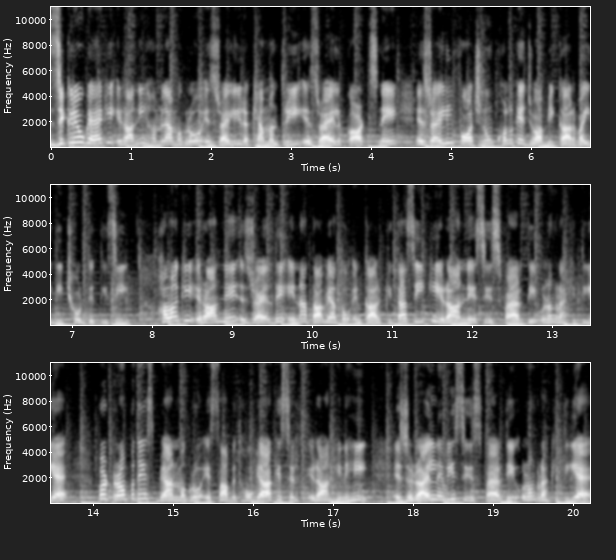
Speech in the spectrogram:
ਜ਼ਿਕਰਯੋਗ ਹੈ ਕਿ ਇਰਾਨੀ ਹਮਲਿਆਂ ਮਗਰੋਂ ਇਜ਼ਰਾਈਲੀ ਰੱਖਿਆ ਮੰਤਰੀ ਇਜ਼ਰਾਈਲ ਕਾਟਸ ਨੇ ਇਜ਼ਰਾਈਲੀ ਫੌਜ ਨੂੰ ਖੁੱਲ੍ਹ ਕੇ ਜਵਾਬੀ ਕਾਰਵਾਈ ਦੀ ਛੋਟ ਦਿੱਤੀ ਸੀ। ਹਾਲਾਂਕਿ ਈਰਾਨ ਨੇ ਇਜ਼ਰਾਈਲ ਦੇ ਇਹਨਾਂ ਦਾਅਵਿਆਂ ਤੋਂ ਇਨਕਾਰ ਕੀਤਾ ਸੀ ਕਿ ਈਰਾਨ ਨੇ ਸੀਜ਼ਫਾਇਰ ਦੀ ਉਲੰਘਣਾ ਕੀਤੀ ਹੈ। ਪਰ ਟਰੰਪ ਦੇ ਇਸ ਬਿਆਨ ਮਗਰੋਂ ਇਹ ਸਾਬਤ ਹੋ ਗਿਆ ਕਿ ਸਿਰਫ ਈਰਾਨ ਹੀ ਨਹੀਂ, ਇਜ਼ਰਾਈਲ ਨੇ ਵੀ ਸੀਜ਼ਫਾਇਰ ਦੀ ਉਲੰਘਣਾ ਕੀਤੀ ਹੈ।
